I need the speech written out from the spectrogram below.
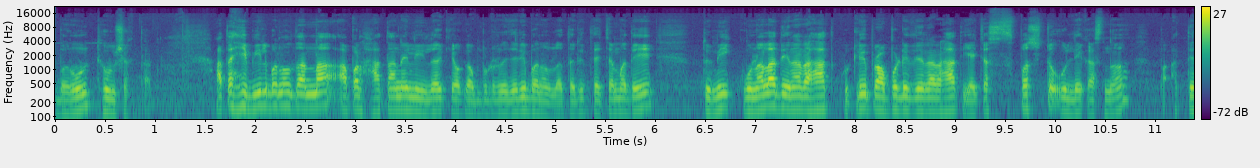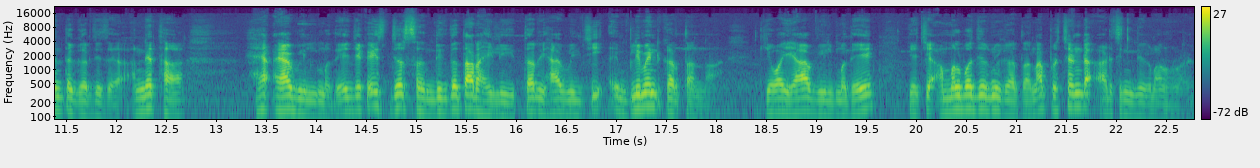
बनवून ठेवू शकतात. आता हे बिल बनवताना आपण हाताने लिहिलं किंवा कम्प्युटरने जरी बनवलं तरी त्याच्यामध्ये तुम्ही कोणाला देणार आहात कुठली प्रॉपर्टी देणार आहात याचा स्पष्ट उल्लेख असणं अत्यंत गरजेचं आहे. अन्यथा ह्या ह्या बिलमध्ये जे काही जर संदिग्धता राहिली तर ह्या बिलची इम्प्लिमेंट करताना किंवा ह्या बिलमध्ये याची अंमलबजावणी करताना प्रचंड अडचणी निर्माण होणार आहेत.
